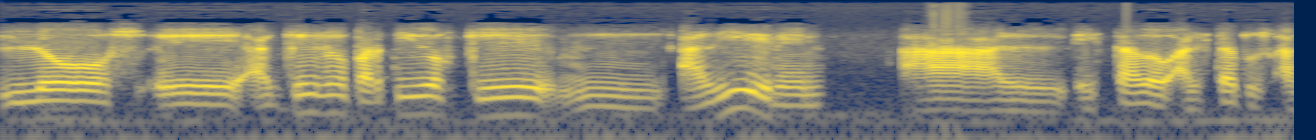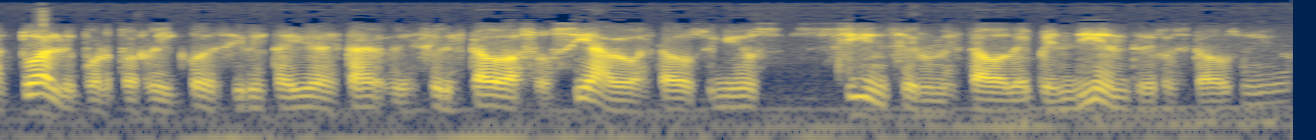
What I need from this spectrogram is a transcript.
los eh, aquellos partidos que mm, adhieren al estado al estatus actual de Puerto Rico, es decir, esta idea de, estar, de ser estado asociado a Estados Unidos sin ser un estado dependiente de los Estados Unidos,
